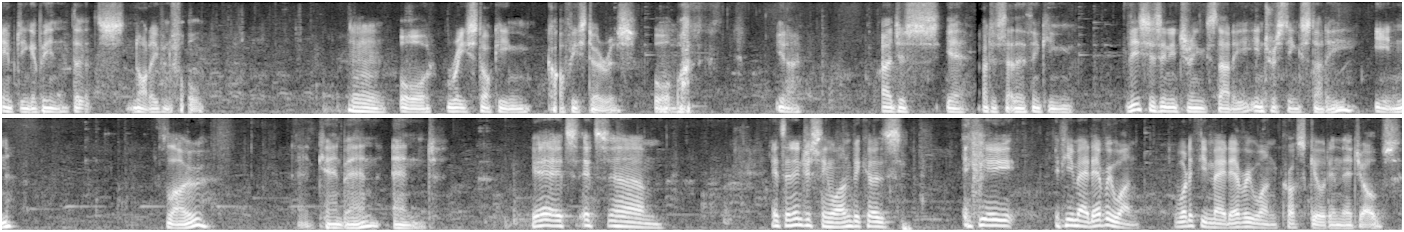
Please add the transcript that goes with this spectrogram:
emptying a bin that's not even full. or restocking coffee stirrers, or you know, I just yeah, I just sat there thinking, this is an interesting study, interesting study in flow and Kanban and Yeah, it's it's um it's an interesting one because if you if you made everyone what if you made everyone cross skilled in their jobs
